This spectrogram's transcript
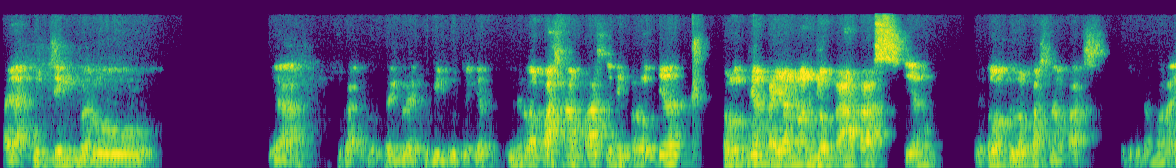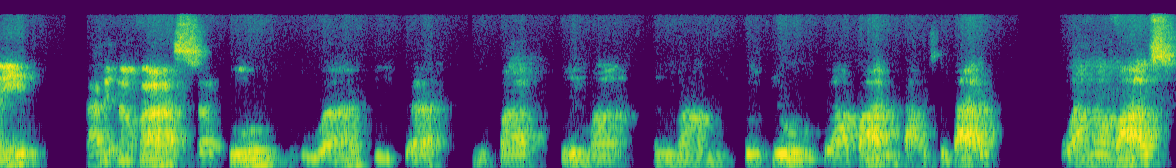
Kayak kucing baru ya suka sering begini kucingnya ini lepas nafas jadi perutnya perutnya kayak nonjok ke atas ya itu waktu lepas nafas jadi kita mulai tarik nafas satu, dua, tiga, empat, lima, enam, tujuh, delapan. Tahan sebentar. Buang nafas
